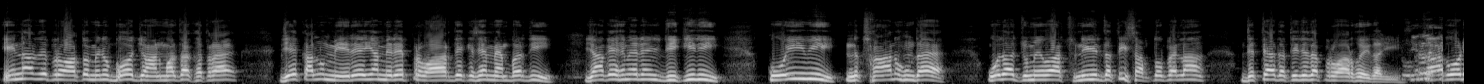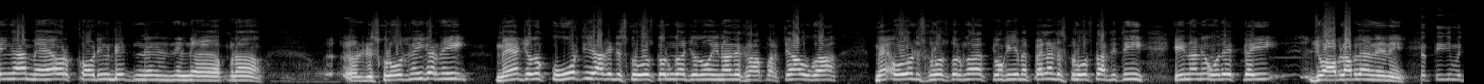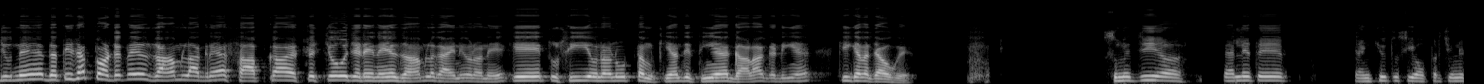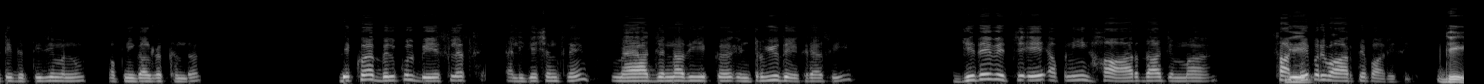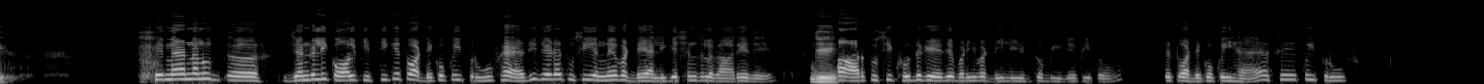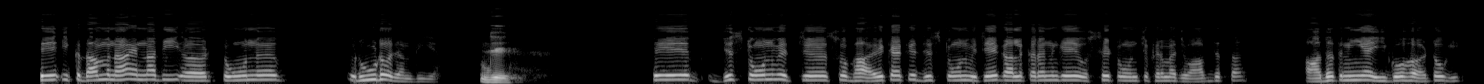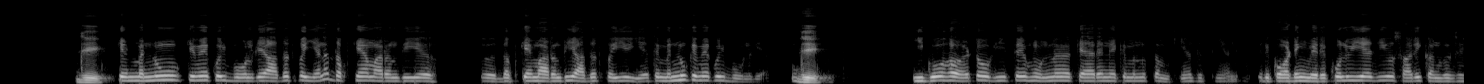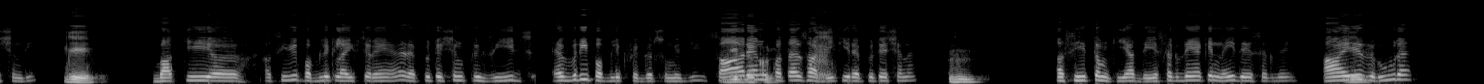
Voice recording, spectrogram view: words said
ਇਹਨਾਂ ਦੇ ਪਰਿਵਾਰ ਤੋਂ ਮੈਨੂੰ ਬਹੁਤ ਜਾਨ ਮਾਲ ਦਾ ਖਤਰਾ ਹੈ। ਜੇ ਕੱਲ ਨੂੰ ਮੇਰੇ ਜਾਂ ਮੇਰੇ ਪਰਿਵਾਰ ਦੇ ਕਿਸੇ ਮੈਂਬਰ ਦੀ ਜਾਂ ਕਿਸੇ ਮੇਰੇ ਨਜ਼ਦੀਕੀ ਦੀ ਕੋਈ ਵੀ ਨੁਕਸਾਨ ਹੁੰਦਾ ਹੈ ਉਹਦਾ ਜ਼ਿੰਮੇਵਾਰ ਸੁਨੀਲ ਦੱਤੀ ਸਭ ਤੋਂ ਪਹਿਲਾਂ ਦਿੱਤਿਆ ਦੱਤੀ ਦੇ ਦਾ ਪਰਿਵਾਰ ਹੋਏਗਾ ਜੀ। ਰਿਕਾਰਡਿੰਗ ਆ ਮੈਂ ਔਰ ਰਿਕਾਰਡਿੰਗ ਆਪਣਾ ਡਿਸਕਲੋਜ਼ ਨਹੀਂ ਕਰਨੀ। ਮੈਂ ਜਦੋਂ ਕੋਰਟ 'ਚ ਜਾ ਕੇ ਡਿਸਕਲੋਜ਼ ਕਰੂੰਗਾ ਜਦੋਂ ਇਹਨਾਂ ਦੇ ਖਿਲਾਫ ਪਰਚਾ ਹੋਊਗਾ ਮੈਂ ਉਦੋਂ ਡਿਸਕਲੋਜ਼ ਕਰੂੰਗਾ ਕਿਉਂਕਿ ਜੇ ਮੈਂ ਪਹਿਲਾਂ ਡਿਸਕਲੋਜ਼ ਕਰ ਦਿੱਤੀ ਇਹਨਾਂ ਨੇ ਉਹਦੇ ਕਈ ਜਵਾਬ ਲੱਭ ਲੈਣੇ ਨੇ। ਦੱਤੀ ਜੀ ਮੌਜੂਦ ਨੇ। ਦੱਤੀ ਸਾਹਿਬ ਤੁਹਾਡੇ ਤੇ ਇਲਜ਼ਾਮ ਲੱਗ ਰਿਹਾ ਸਾਬਕਾ ਐਸਐਚਓ ਜਿਹੜੇ ਨੇ ਇਲਜ਼ਾਮ ਲਗਾਏ ਨੇ ਉਹਨਾਂ ਨੇ ਕਿ ਤੁਸੀਂ ਉਹਨਾਂ ਨੂੰ ਧਮਕੀਆਂ ਦਿੱਤੀਆਂ ਗਾਲਾਂ ਕੱਢੀਆਂ। ਕੀ ਕਹਿਣਾ ਚਾਹੋਗੇ? ਸੁਮਿਤ ਜੀ ਪਹਿਲੇ ਤੇ ਥੈਂਕ ਯੂ ਤੁਸੀਂ ਓਪਰਚ्युनिटी ਦਿੱਤੀ ਜੀ ਮੈਨੂੰ ਆਪਣੀ ਗੱਲ ਰੱਖਣ ਦਾ। ਦੇਖੋ ਇਹ ਬਿਲਕੁਲ ਬੇਸਲੈਸ ਐਲੀਗੇਸ਼ਨਸ ਨੇ। ਮੈਂ ਅੱਜ ਇਹਨਾਂ ਦੀ ਇੱਕ ਇੰਟਰਵਿਊ ਦੇਖ ਰਿਹਾ ਸੀ ਜਿਹਦੇ ਵਿੱਚ ਇਹ ਆਪਣੀ ਹਾਰ ਦਾ ਜ਼ਿੰਮਾ ਸਾਡੇ ਪਰਿਵਾਰ ਤੇ ਪਾ ਰਹੀ ਸੀ। ਜੀ। ਤੇ ਮੈਂ ਇਹਨਾਂ ਨੂੰ ਜਨਰਲੀ ਕਾਲ ਕੀਤੀ ਕਿ ਤੁਹਾਡੇ ਕੋਲ ਕੋਈ ਪ੍ਰੂਫ ਹੈ ਜੀ ਜਿਹੜਾ ਤੁਸੀਂ ਇੰਨੇ ਵੱਡੇ ਐਲੀਗੇਸ਼ਨਸ ਲਗਾ ਰਹੇ ਜੇ। ਜੀ। ਹਾਰ ਤੁਸੀਂ ਖੁਦ ਗਏ ਜੇ ਬੜੀ ਵੱਡੀ ਲੀਡ ਤੋਂ ਬੀਜੇਪੀ ਤੋਂ। ਤੇ ਤੁਹਾਡੇ ਕੋਲ ਕੋਈ ਹੈ ਐਸੇ ਕੋਈ ਪ੍ਰੂਫ ਤੇ ਇੱਕਦਮ ਨਾ ਇਹਨਾਂ ਦੀ ਟੋਨ ਰੂਡ ਹੋ ਜਾਂਦੀ ਹੈ। ਜੀ। ਤੇ ਜਿਸ ਟੋਨ ਵਿੱਚ ਸੁਭਾਵਿਕ ਹੈ ਕਿ ਜਿਸ ਟੋਨ ਵਿੱਚ ਇਹ ਗੱਲ ਕਰਨਗੇ ਉਸੇ ਟੋਨ 'ਚ ਫਿਰ ਮੈਂ ਜਵਾਬ ਦਿੱਤਾ। ਆਦਤ ਨਹੀਂ ਹੈ ਈਗੋ ਹਰਟ ਹੋ ਗਈ। ਜੀ। ਕਿ ਮੈਨੂੰ ਕਿਵੇਂ ਕੋਈ ਬੋਲ ਗਿਆ ਆਦਤ ਪਈ ਹੈ ਨਾ ਦਬਕਿਆਂ ਮਾਰਨ ਦੀ ਦਬਕੇ ਮਾਰਨ ਦੀ ਆਦਤ ਪਈ ਹੋਈ ਹੈ ਤੇ ਮੈਨੂੰ ਕਿਵੇਂ ਕੋਈ ਬੋਲ ਗਿਆ। ਜੀ। ਈਗੋ ਹਰਟ ਹੋ ਗਈ ਤੇ ਹੁਣ ਕਹਿ ਰਹੇ ਨੇ ਕਿ ਮੈਨੂੰ ਧਮਕੀਆਂ ਦਿੱਤੀਆਂ ਨੇ। ਰਿਕਾਰਡਿੰਗ ਮੇਰੇ ਕੋਲ ਵੀ ਹੈ ਜੀ ਉਹ ਸਾਰੀ ਕਨਵਰਸੇਸ਼ਨ ਦੀ। ਜੀ। ਬਾਕੀ ਅਸੀਂ ਵੀ ਪਬਲਿਕ ਲਾਈਫ 'ਚ ਰਹੇ ਹਾਂ reputation precedes every public figure Sumit ji. ਸਾਰਿਆਂ ਨੂੰ। ਪਤਾ ਹੈ ਸਾਡੀ ਕੀ ਰੈਪਿਊਟੇਸ਼ਨ ਹੈ। ਅਸੀਂ ਧਮਕੀਆਂ ਦੇ ਸਕਦੇ ਹਾਂ ਕਿ ਨਹੀਂ ਦੇ ਸਕਦੇ? ਹਾਂ ਇਹ। ਜ਼ਰੂਰ ਹੈ।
